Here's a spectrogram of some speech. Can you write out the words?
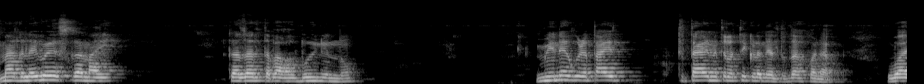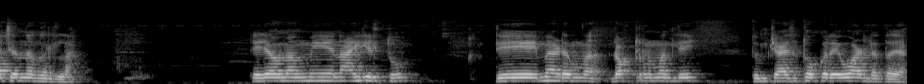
मागल्या वेळेस का नाही? का झालं तर भाऊ बहिणींनो? मी नाही एवढ्या ताई ताईनं त्याला तिकडं नेलं होतं दाखवण्यात वाचन नगरला. त्याच्यावर मग मी नाही गेलतो. ते मॅडम डॉक्टर म्हणले तुमच्या आईचं ठोकर वाढलं तया.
